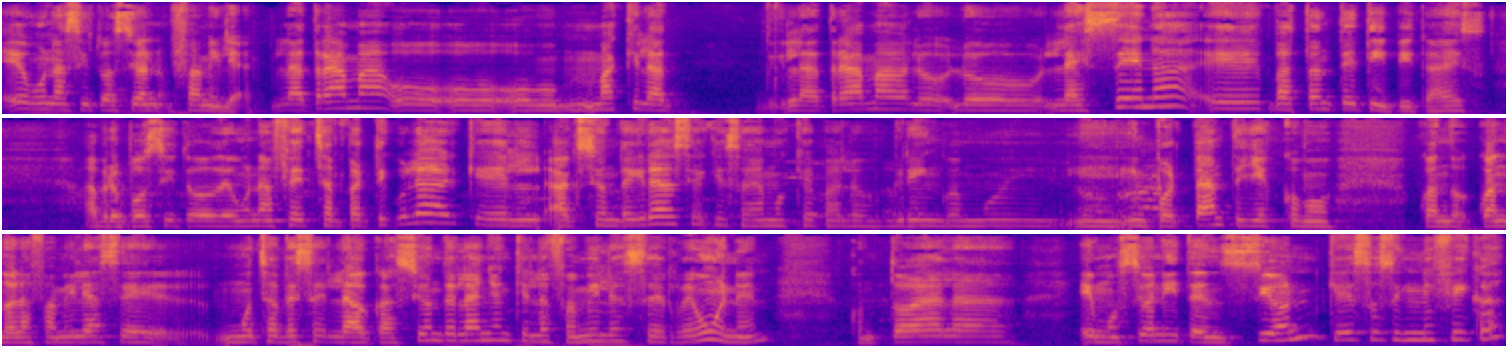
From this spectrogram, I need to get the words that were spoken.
es una situación familiar. La trama, o, o- o más que la la trama, lo, lo, la escena es bastante típica, es a propósito de una fecha en particular, que es la Acción de Gracia, que sabemos que para los gringos es muy eh, importante y es como cuando, cuando la familia se, muchas veces la ocasión del año en que las familias se reúnen, con toda la emoción y tensión que eso significa.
